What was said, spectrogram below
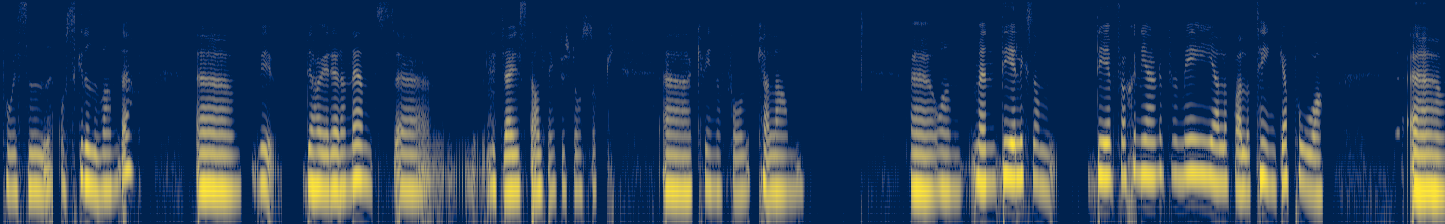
poesi och skrivande. Eh, vi, det har ju redan nämnts eh, litterär gestaltning förstås och eh, kvinnofolk, kalam. Eh, och men det är liksom det är fascinerande för mig i alla fall att tänka på eh,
